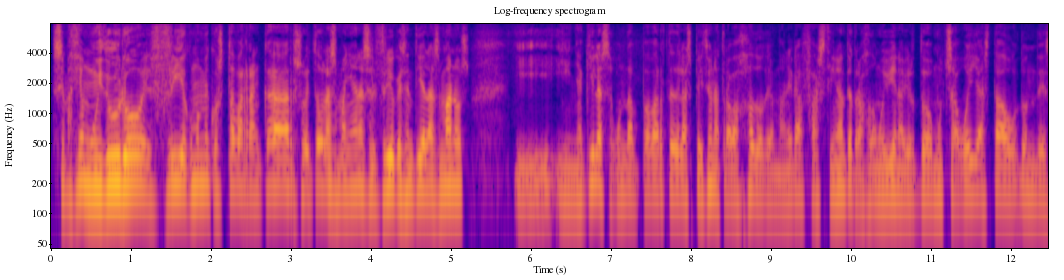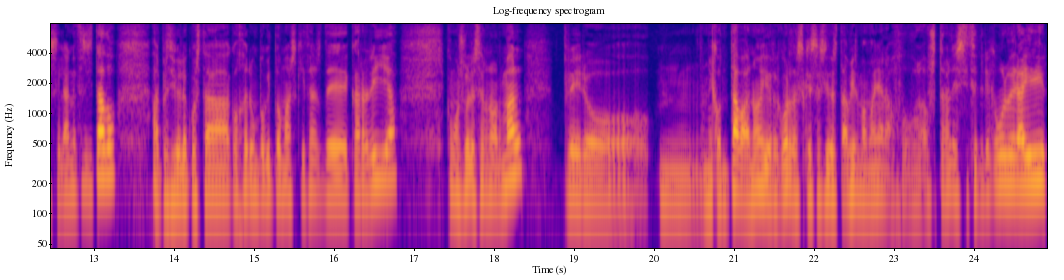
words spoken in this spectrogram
se me hacía muy duro, el frío, cómo me costaba arrancar, sobre todo las mañanas, el frío que sentía en las manos. Y, Iñaki, la segunda parte de la expedición, ha trabajado de manera fascinante, ha trabajado muy bien, ha abierto mucha huella, ha estado donde se le ha necesitado. Al principio le cuesta coger un poquito más quizás de carrerilla, como suele ser normal, pero mm, me contaba, ¿no? Y recuerdas que esa ha sido esta misma mañana, Australia, si tendría que volver a ir,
